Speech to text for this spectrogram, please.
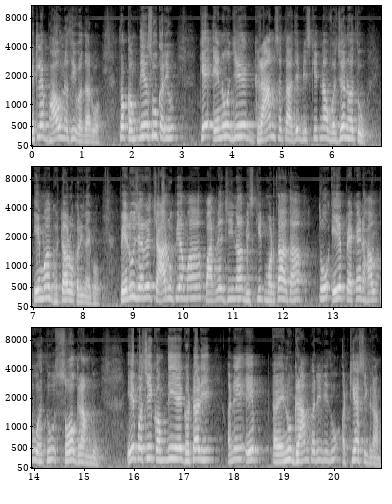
એટલે ભાવ નથી વધારવો. તો કંપનીએ શું કર્યું? કે એનું જે ગ્રામ્સ હતા જે બિસ્કિટના વજન હતું, એમાં ઘટાડો કરી નાખ્યો. પહેલું જ્યારે ચાર રૂપિયામાં પાર્લેજીના બિસ્કિટ મળતા હતા, તો એ પેકેટ આવતું હતું સો ગ્રામનું. એ પછી કંપનીએ ઘટાડી અને એ, એનું ગ્રામ કરી દીધું અઠ્યાસી ગ્રામ.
